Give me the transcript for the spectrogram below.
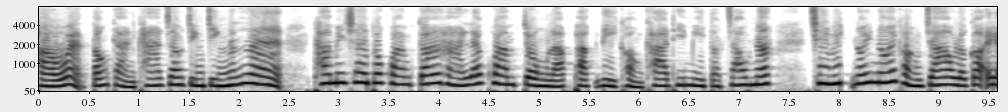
เขาอะต้องการฆ่าเจ้าจริง ๆ นั่นแหละ ถ้าไม่ใช่เพราะความกล้าหาญและความจงรักภักดีของข้าที่มีต่อเจ้านะ ชีวิตน้อยๆของเจ้าแล้วก็ไอ้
